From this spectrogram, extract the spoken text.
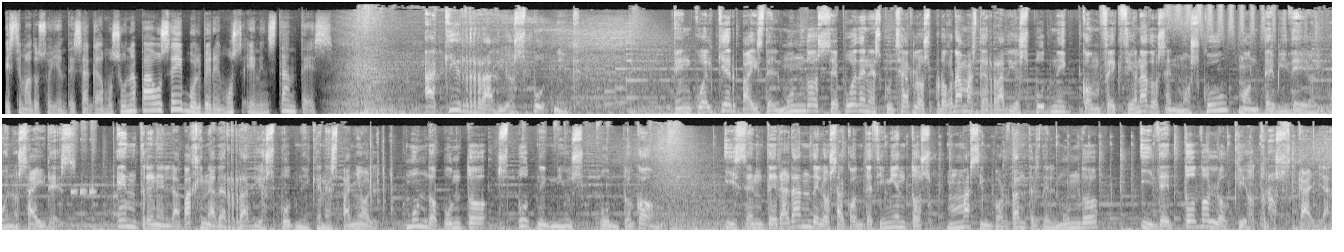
Estimados oyentes, hagamos una pausa y volveremos en instantes. Aquí Radio Sputnik. En cualquier país del mundo se pueden escuchar los programas de Radio Sputnik confeccionados en Moscú, Montevideo y Buenos Aires. Entren en la página de Radio Sputnik en español, mundo.sputniknews.com y se enterarán de los acontecimientos más importantes del mundo y de todo lo que otros callan.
